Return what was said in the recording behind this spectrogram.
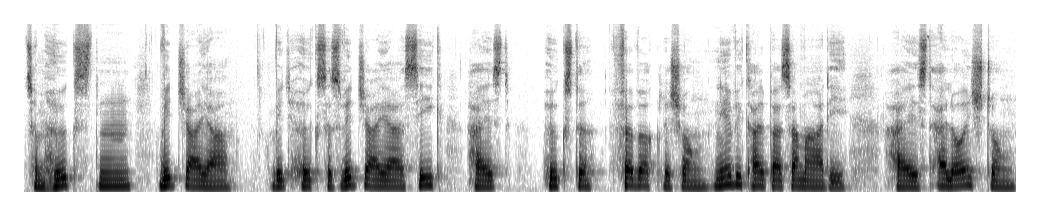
zum höchsten Vijaya. Höchstes Vijaya, Sieg heißt höchste Verwirklichung. Nirvikalpa Samadhi heißt Erleuchtung,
